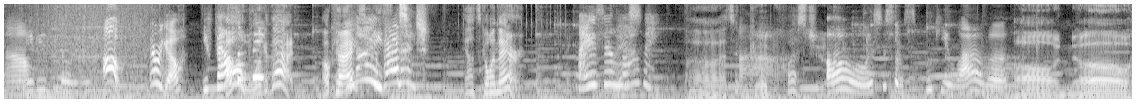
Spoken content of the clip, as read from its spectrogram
No. Maybe it's so. Oh, there we go. You found Oh, something? look at that. Okay. Nice. Passage. Yeah, let's go in there. Why is there Nice. lava? Uh, that's a good Ah. question. Oh, this is some spooky lava. Oh no.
